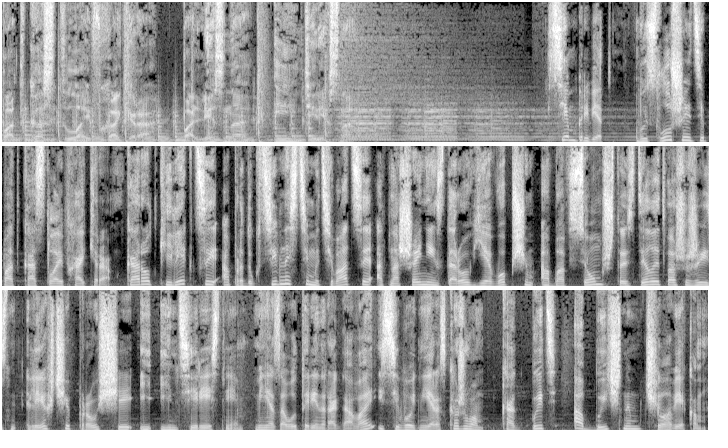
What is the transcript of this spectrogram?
Подкаст лайфхакера. Полезно и интересно. Всем привет! Вы слушаете подкаст лайфхакера. Короткие лекции о продуктивности, мотивации, отношениях, здоровье, в общем, обо всем, что сделает вашу жизнь легче, проще и интереснее. Меня зовут Ирина Рогава, и сегодня я расскажу вам, как быть обычным человеком.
